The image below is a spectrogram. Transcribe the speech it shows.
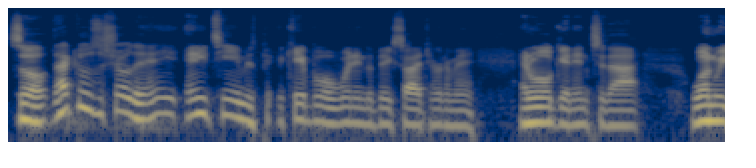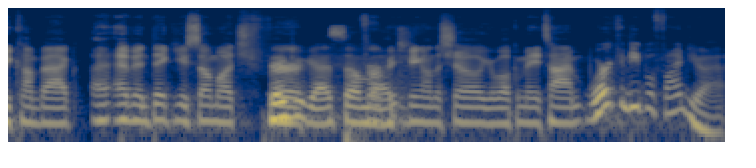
So that goes to show that any, any team is p- capable of winning the Big Sky tournament, and we'll get into that when we come back. Uh, Evan, thank you so much for, Thank you guys so for much. be- being on the show. You're welcome anytime. Where can people find you at?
